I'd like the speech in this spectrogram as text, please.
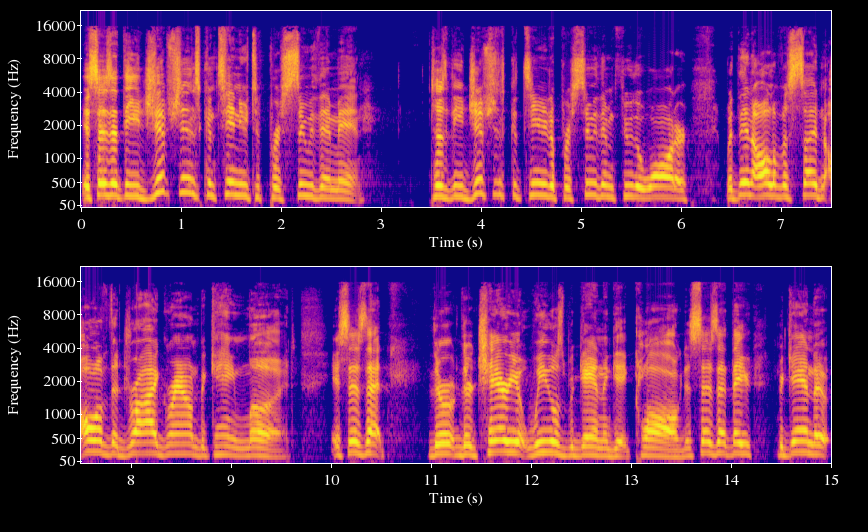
it says that the Egyptians continue to pursue them in. It says the Egyptians continue to pursue them through the water, but then all of a sudden, all of the dry ground became mud. It says that their, their chariot wheels began to get clogged. It says that they began to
